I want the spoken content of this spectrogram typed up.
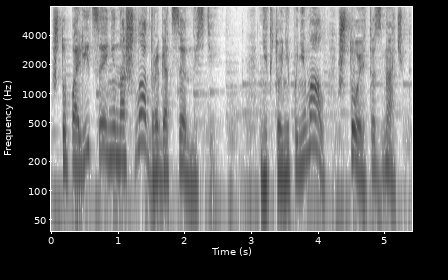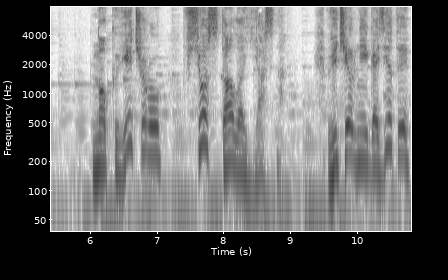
что полиция не нашла драгоценностей. Никто не понимал, что это значит. Но к вечеру все стало ясно. Вечерние газеты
